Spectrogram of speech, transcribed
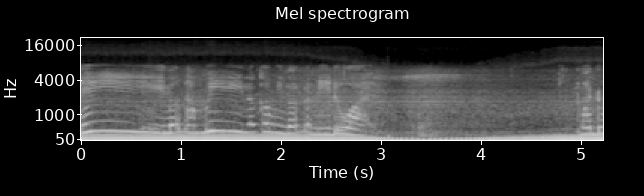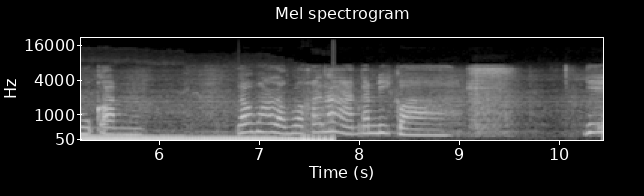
นี่รถอัมมี่แล้วก็มีรถอันนี้ด้วย มาดูกัน เรามาสำรวจค่ายทหารกันดีกว่า เย่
